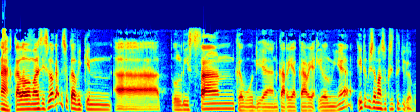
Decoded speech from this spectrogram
Nah, kalau mahasiswa kan suka bikin uh, tulisan, kemudian karya-karya ilmiah, itu bisa masuk situ juga, Bu.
